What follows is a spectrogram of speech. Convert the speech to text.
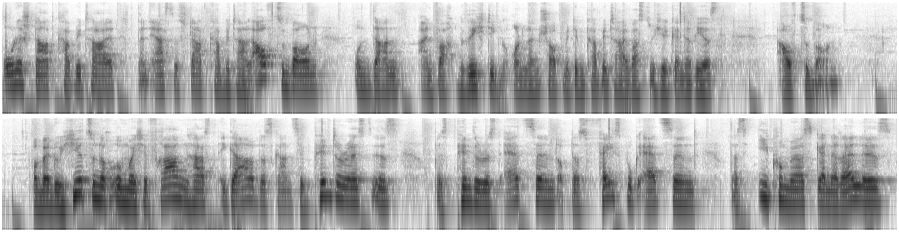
ohne Startkapital dein erstes Startkapital aufzubauen und dann einfach einen richtigen Online-Shop mit dem Kapital, was du hier generierst, aufzubauen. Und wenn du hierzu noch irgendwelche Fragen hast, egal ob das Ganze Pinterest ist, ob das Pinterest Ads sind, ob das Facebook Ads sind, ob das E-Commerce generell ist,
